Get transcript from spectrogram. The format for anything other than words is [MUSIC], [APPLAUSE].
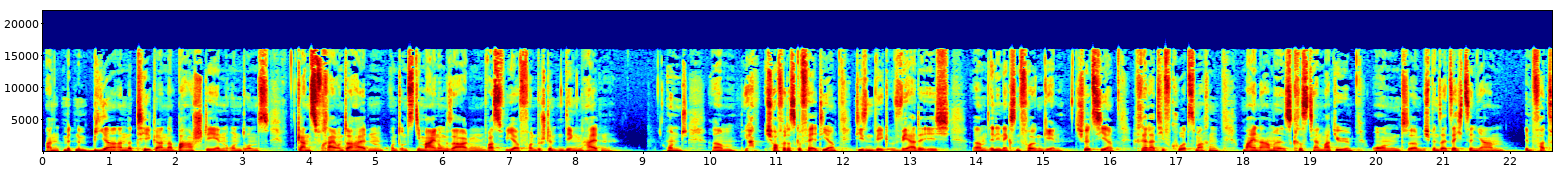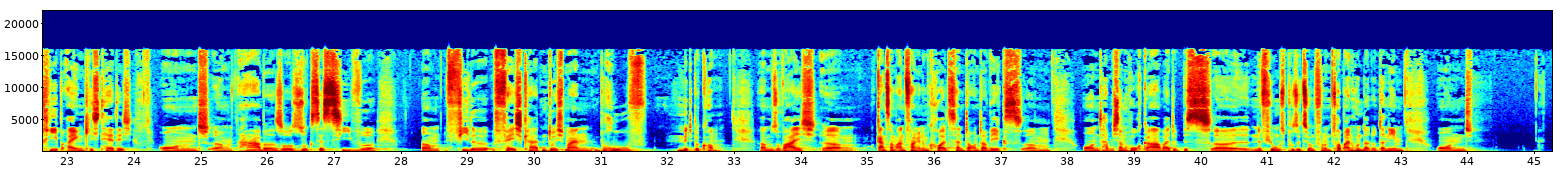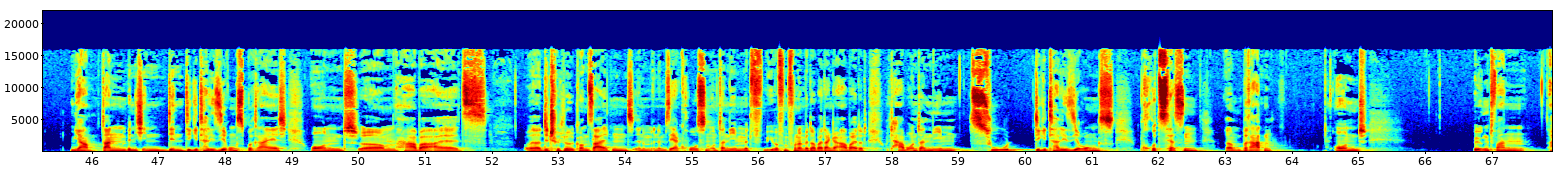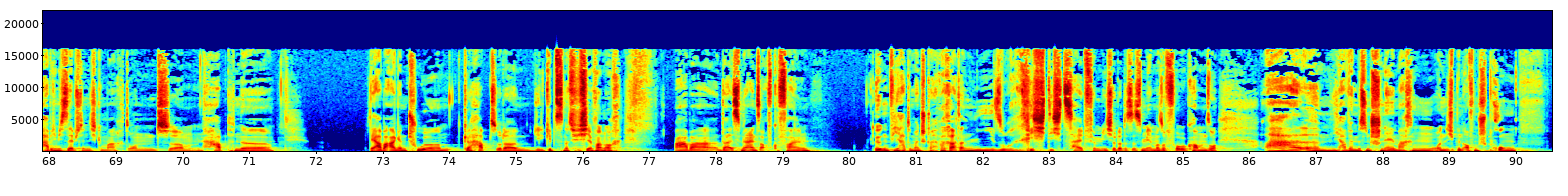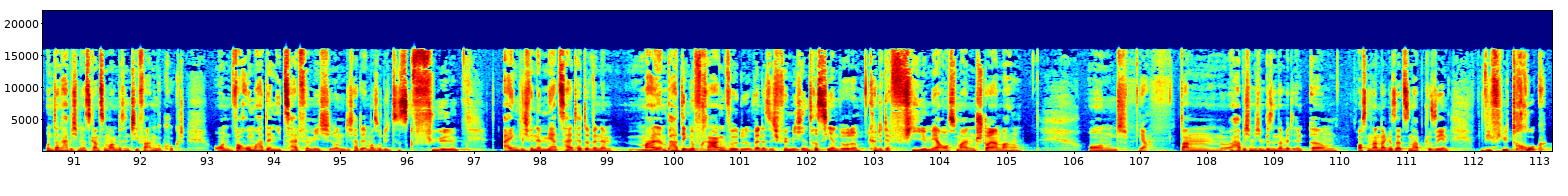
an, mit einem Bier an der Theke, an der Bar stehen und uns ganz frei unterhalten und uns die Meinung sagen, was wir von bestimmten Dingen halten. Und ähm, ja, ich hoffe, das gefällt dir. Diesen Weg werde ich ähm, in den nächsten Folgen gehen. Ich will es hier relativ kurz machen. Mein Name ist Christian Mathieu und ähm, ich bin seit 16 Jahren im Vertrieb eigentlich tätig und ähm, habe so sukzessive ähm, viele Fähigkeiten durch meinen Beruf mitbekommen. Ähm, so war ich ähm, ganz am Anfang in einem Callcenter unterwegs ähm, und habe mich dann hochgearbeitet bis äh, eine Führungsposition von einem Top 100 Unternehmen und ja, dann bin ich in den Digitalisierungsbereich und ähm, habe als äh, Digital Consultant in einem, in einem, sehr großen Unternehmen mit über 500 Mitarbeitern gearbeitet und habe Unternehmen zu Digitalisierungsprozessen ähm, beraten. Und irgendwann habe ich mich selbstständig gemacht und ähm, habe eine Werbeagentur gehabt oder die gibt es natürlich [LAUGHS] immer noch. Aber da ist mir eins aufgefallen. Irgendwie hatte mein Steuerberater nie so richtig Zeit für mich oder das ist mir immer so vorgekommen, so, ah, ähm, ja, wir müssen schnell machen und ich bin auf dem Sprung. Und dann habe ich mir das Ganze mal ein bisschen tiefer angeguckt. Und warum hat er nie Zeit für mich? Und ich hatte immer so dieses Gefühl, eigentlich, wenn er mehr Zeit hätte, wenn er mal ein paar Dinge fragen würde, wenn er sich für mich interessieren würde, könnte der viel mehr aus meinen Steuern machen. Und ja, dann habe ich mich ein bisschen damit ähm, auseinandergesetzt und habe gesehen, wie viel Druck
